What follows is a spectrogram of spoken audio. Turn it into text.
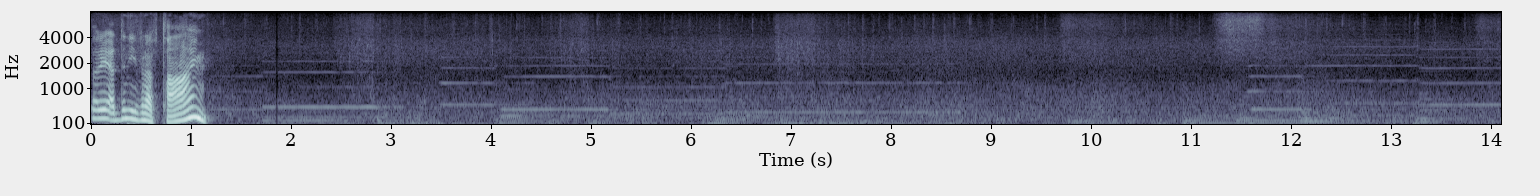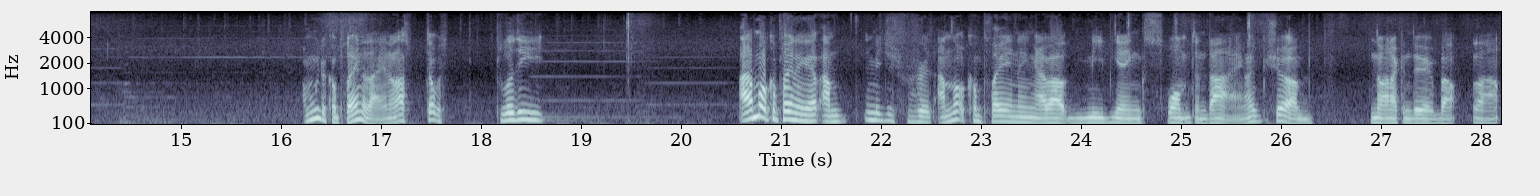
But yeah, I didn't even have time. Complain of that, you know, that's, that was bloody... I'm not complaining, I'm, let me just rephrase, I'm not complaining about me getting swamped and dying. I'm sure I'm nothing I can do about that.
